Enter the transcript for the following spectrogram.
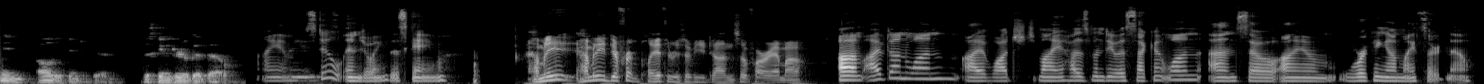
I mean, all these games are good. This game's real good, though. I am still enjoying this game. How many how many different playthroughs have you done so far, Emma? Um, I've done one. I've watched my husband do a second one, and so I am working on my third now.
